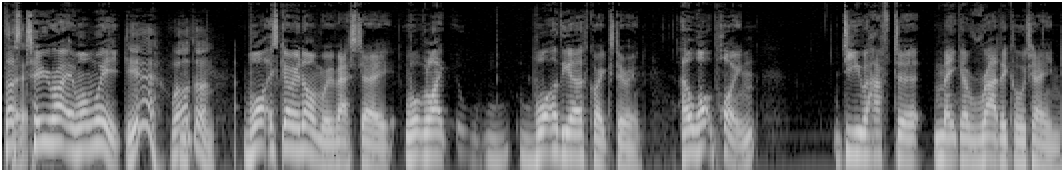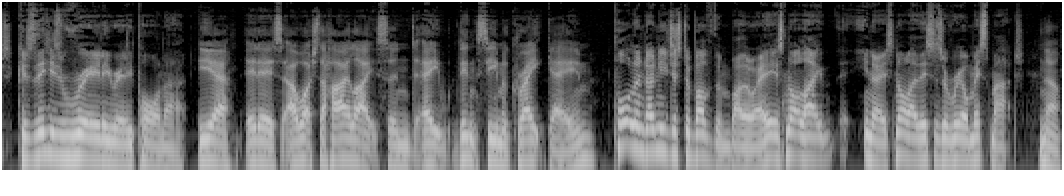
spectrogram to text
that's So- two right in one week. Yeah, well mm. done. What is going on with SJ? What like what are the earthquakes doing? At what point do you have to make a radical change? Because this is really really poor now. Yeah, it is. I watched the highlights and it didn't seem a great game. Portland only just above them, by the way. It's not like you know, it's not like this is a real mismatch. No.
